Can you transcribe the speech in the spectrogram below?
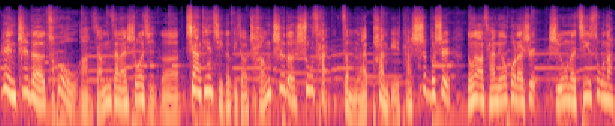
认知的错误啊，咱们再来说几个夏天几个比较常吃的蔬菜，怎么来判别它是不是农药残留或者是使用了激素呢？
